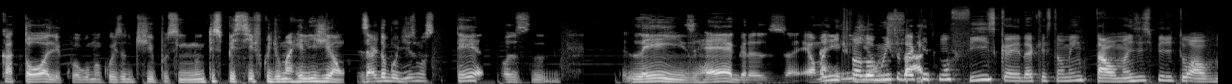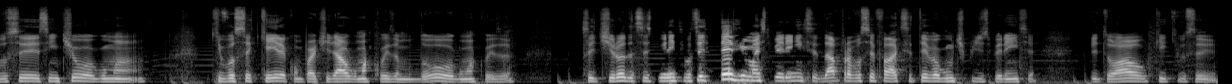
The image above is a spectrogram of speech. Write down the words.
católico, alguma coisa do tipo, assim, muito específico de uma religião. Apesar do budismo ter suas leis, regras, é uma A gente falou muito da questão física e da questão mental, mas espiritual, você sentiu alguma que você queira compartilhar alguma coisa mudou, alguma coisa você tirou dessa experiência? Você teve uma experiência? Dá para você falar que você teve algum tipo de experiência espiritual? O que que você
